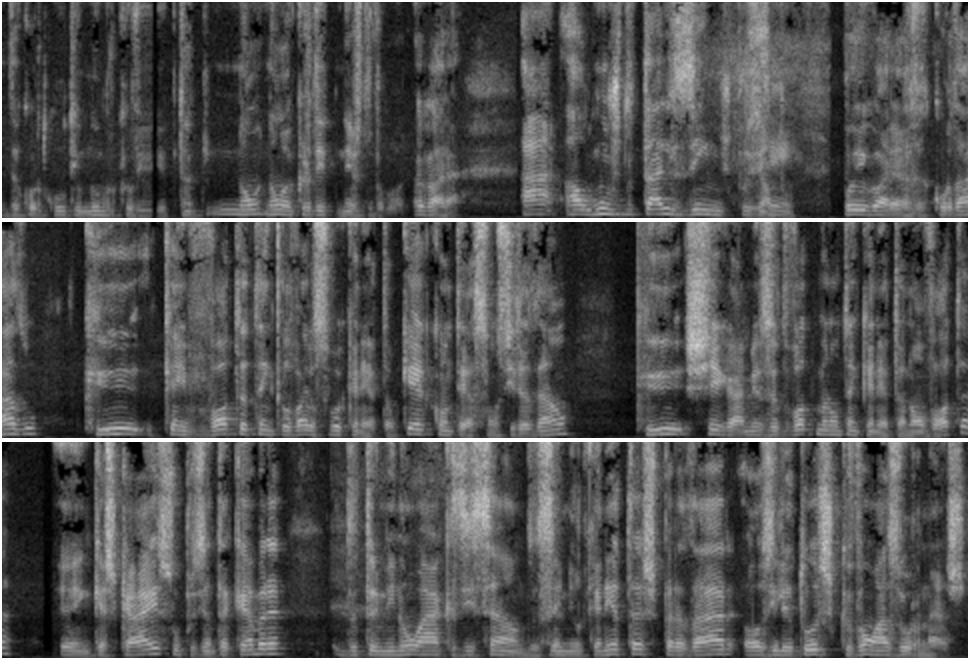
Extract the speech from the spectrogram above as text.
de acordo com o último número que eu vi. Portanto, não, não acredito neste valor. Agora, há alguns detalhezinhos, por exemplo, Sim. foi agora recordado que quem vota tem que levar a sua caneta. O que é que acontece a um cidadão que chega à mesa de voto mas não tem caneta? Não vota? Em Cascais, o Presidente da Câmara determinou a aquisição de 100 mil canetas para dar aos eleitores que vão às urnas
